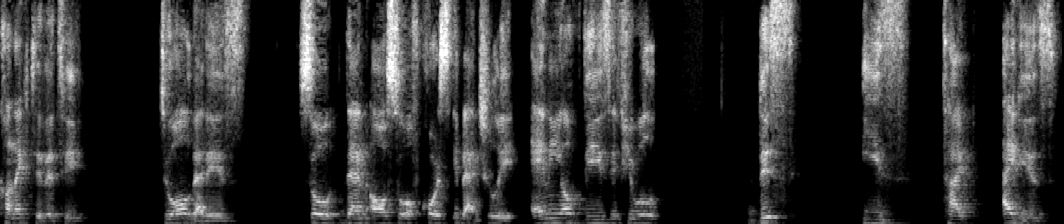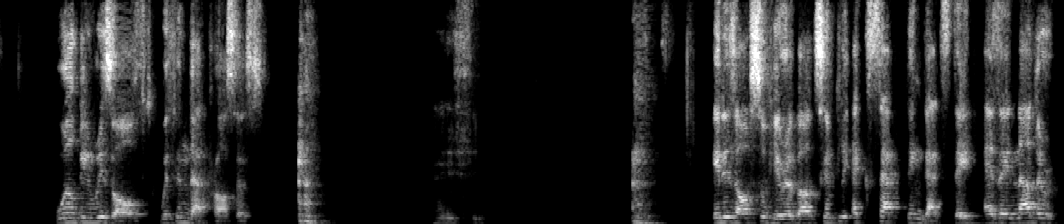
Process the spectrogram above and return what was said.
connectivity to all that is. So then also, of course, eventually any of these, if you will, this is type ideas will be resolved within that process. I see. It is also here about simply accepting that state as another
